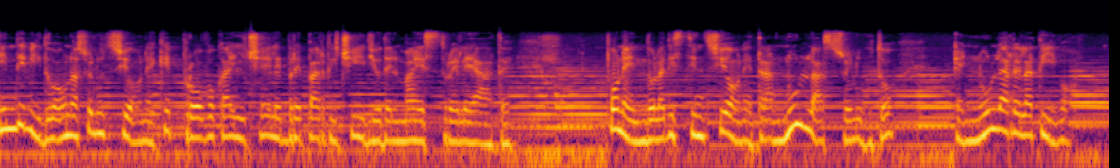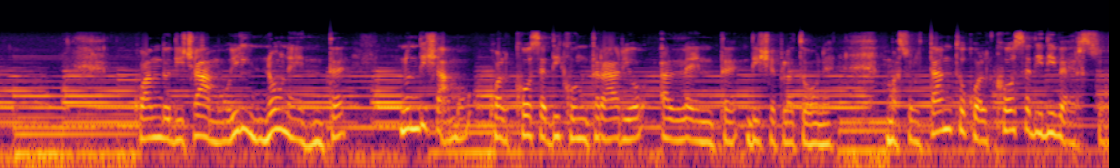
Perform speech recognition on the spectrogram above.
individua una soluzione che provoca il celebre parricidio del maestro Eleate, ponendo la distinzione tra nulla assoluto e nulla relativo. Quando diciamo il non ente, non diciamo qualcosa di contrario all'ente, dice Platone, ma soltanto qualcosa di diverso.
